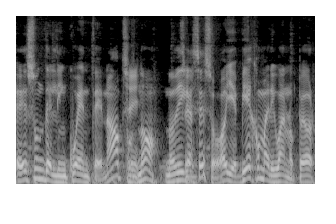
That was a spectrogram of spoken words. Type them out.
es un delincuente. No, pues Sí. no, no digas Sí. eso. Oye, viejo marihuano, peor.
